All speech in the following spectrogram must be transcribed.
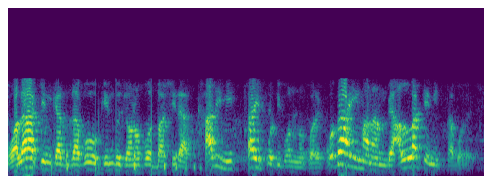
বলা ওলা যাব কিন্তু জনপদবাসীরা খালি মিথ্যাই প্রতিপন্ন করে। কোথায় ইমান আনবে? আল্লাহকে মিথ্যা বলে।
